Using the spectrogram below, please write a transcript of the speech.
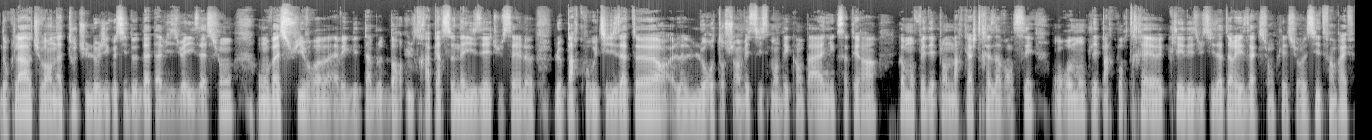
Donc là, tu vois, on a toute une logique aussi de data visualisation. On va suivre euh, avec des tableaux de bord ultra personnalisés, tu sais, le, parcours utilisateur, le, retour sur investissement des campagnes, etc. Comme on fait des plans de marquage très avancés, on remonte les parcours très euh, clés des utilisateurs et les actions clés sur le site. Enfin bref,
